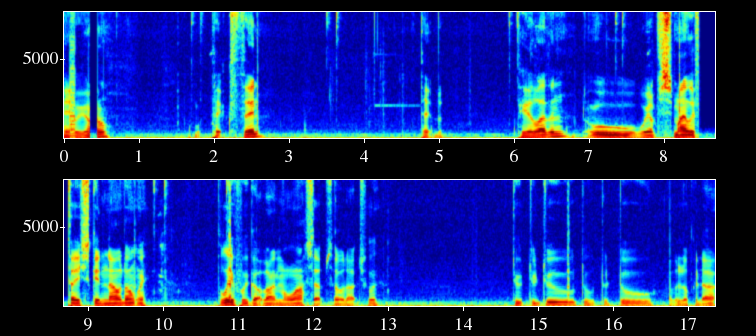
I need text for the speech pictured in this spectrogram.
Here we go. We'll pick Finn. Pick the P11. Ooh, we have smiley face skin now, don't we? believe we got that in the last episode, actually. Do do do do do do. Have a look at that.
